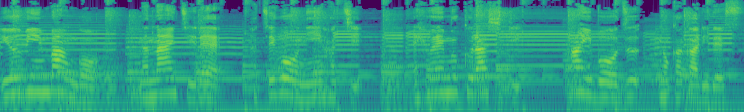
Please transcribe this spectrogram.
郵便番号710-8528 FM 倉敷ハイボーズの係です。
